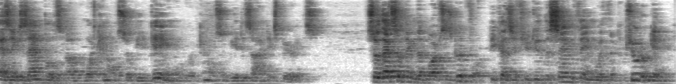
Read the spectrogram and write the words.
as examples of what can also be a game or what can also be a designed experience. So that's something that LARPs is good for, because if you do the same thing with a computer game,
